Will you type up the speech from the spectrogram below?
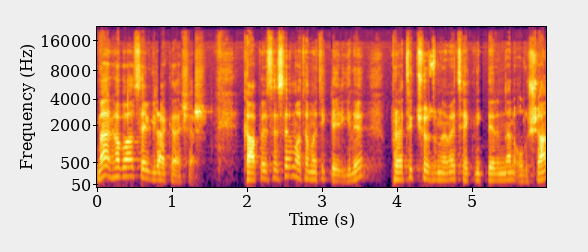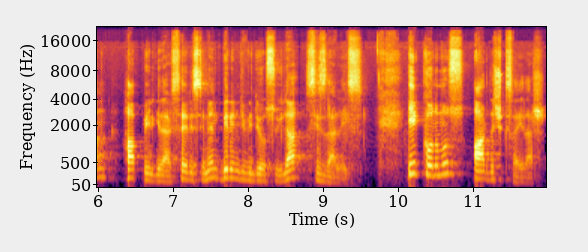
Merhaba sevgili arkadaşlar. KPSS matematikle ilgili pratik çözümleme tekniklerinden oluşan Hap Bilgiler serisinin birinci videosuyla sizlerleyiz. İlk konumuz ardışık sayılar.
